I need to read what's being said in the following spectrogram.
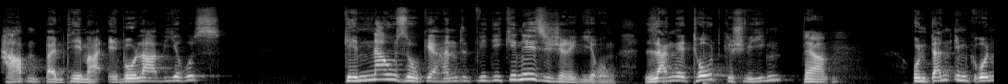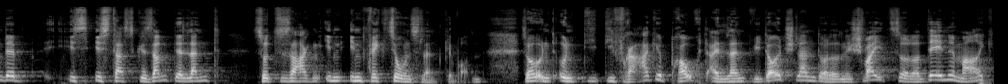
haben beim Thema Ebola-Virus genauso gehandelt wie die chinesische Regierung. Lange totgeschwiegen ja, und dann im Grunde ist, ist das gesamte Land sozusagen in Infektionsland geworden. So, und, und die, die Frage, braucht ein Land wie Deutschland oder eine Schweiz oder Dänemark,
